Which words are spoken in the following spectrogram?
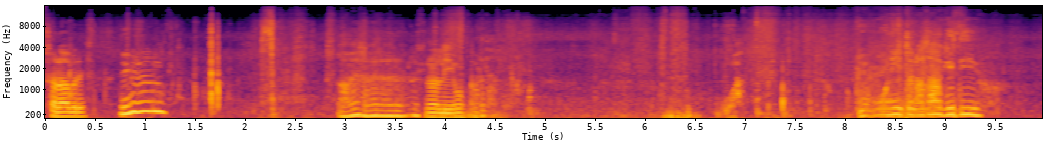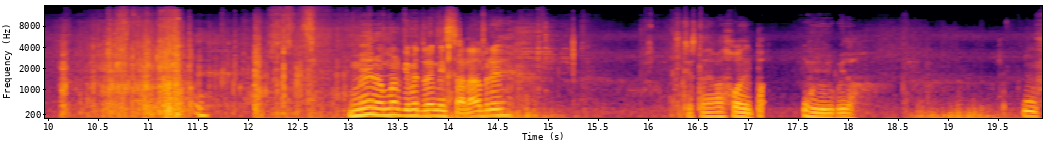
Salabre. Miguel. A ver, a ver, a ver, a ver, que no la liemos parda. Buah. Qué bonito el ataque, tío. Menos mal que me trae mi salabre. Que está debajo del pa... Uy, uy, cuidado. Uf.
